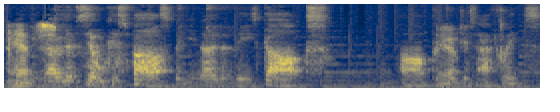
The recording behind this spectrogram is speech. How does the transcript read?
That's You know that Sylke is fast, but you know that these Garks are prodigious athletes.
